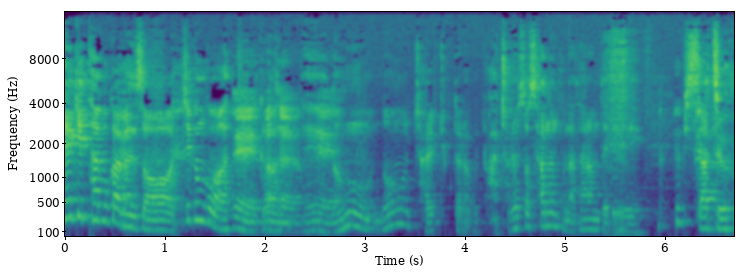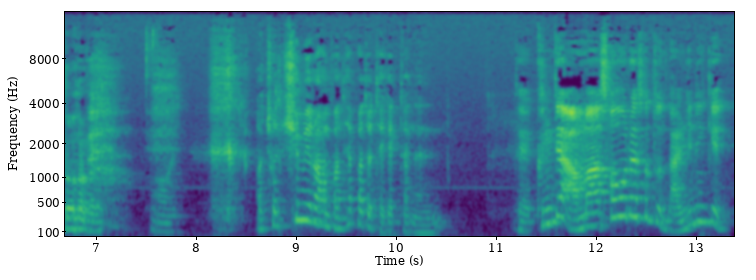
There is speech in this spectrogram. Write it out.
헬기 타고 가면서 찍은 것 같은 네, 그런 맞아요. 예, 네. 너무 너무 잘 찍더라고요. 아 저래서 사는구나 사람들이 비싸도. 네. 어, 어, 전 취미로 한번 해봐도 되겠다는. 네, 근데 아마 서울에서도 날리는 게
